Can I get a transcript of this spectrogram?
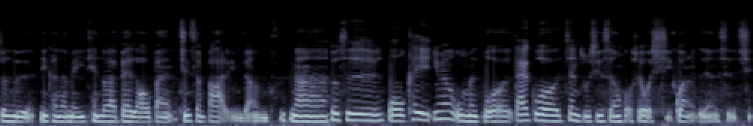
就是你可能每一天都在被老板精神霸凌这样子。那就是我可以，因为我们我待过建筑系生活，所以我习惯了这件事情。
